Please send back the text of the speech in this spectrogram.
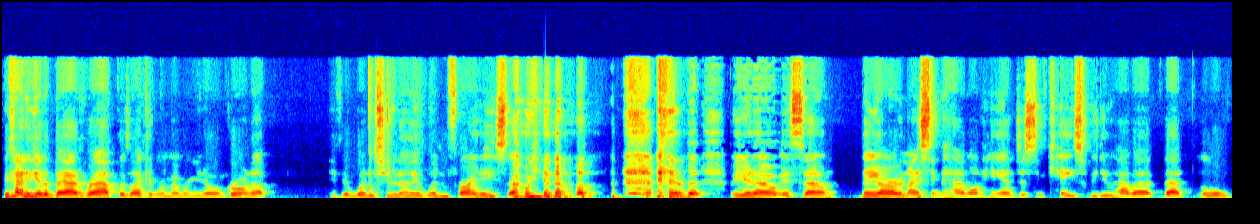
They kind of get a bad rap because I can remember, you know, when growing up, if it wasn't tuna, it wasn't Friday. So you know, but but you know, it's um they are a nice thing to have on hand just in case we do have a that little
